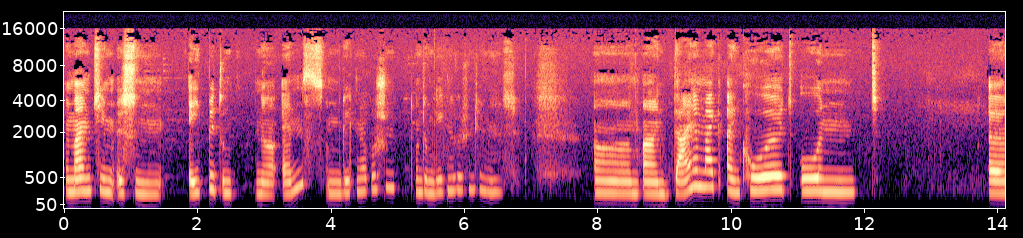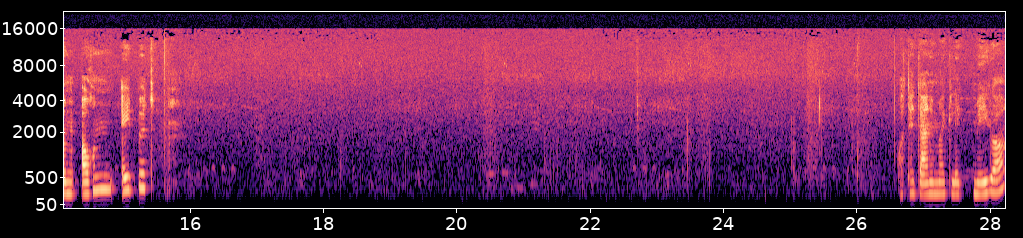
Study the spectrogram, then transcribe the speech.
In meinem Team ist ein 8-Bit und eine Ems im gegnerischen und im gegnerischen Team ist ähm, ein Dynamite, ein Colt und ähm, auch ein 8-Bit. Der Dynamite leckt mega.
